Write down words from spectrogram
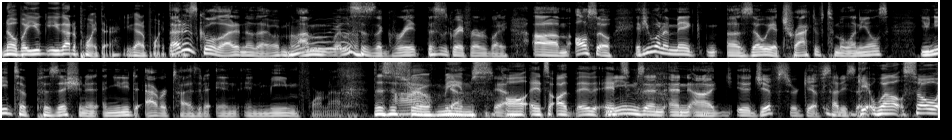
no, but you you got a point there. You got a point there. That is cool though. I didn't know that. I'm, I'm- yeah. This is a great. This is great for everybody. Um, also, if you want to make uh, Zowe attractive to millennials, you need to position it and you need to advertise it in in meme format. this is true. Memes, Ah, yeah. all it's uh, it, it's Memes and and uh, gifs or gifs. How do you say? Ge- it? well, so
